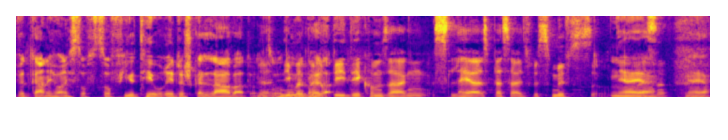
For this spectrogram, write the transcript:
wird gar nicht auch nicht so, so viel theoretisch gelabert und ja, so. niemand wird wird auf die Idee kommen, sagen, Slayer ist besser als The Smiths. So, Ja, ja, ja, ja.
